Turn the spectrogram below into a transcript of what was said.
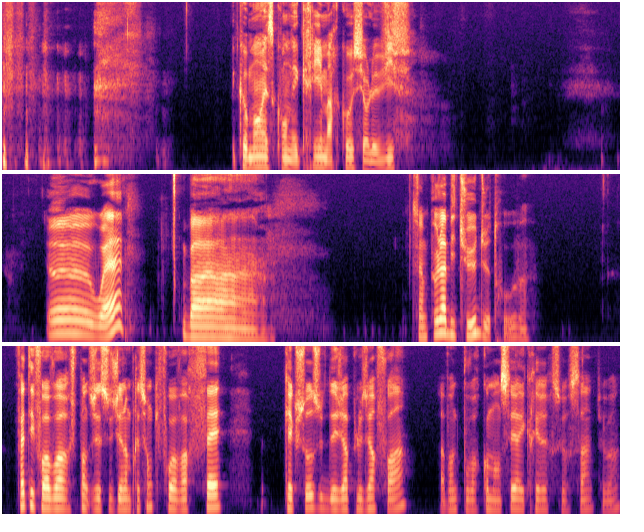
Comment est-ce qu'on écrit Marco sur le vif? Euh, ouais. Bah. C'est un peu l'habitude, je trouve. En fait, il faut avoir. Je pense, j'ai l'impression qu'il faut avoir fait quelque chose déjà plusieurs fois avant de pouvoir commencer à écrire sur ça, tu vois.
